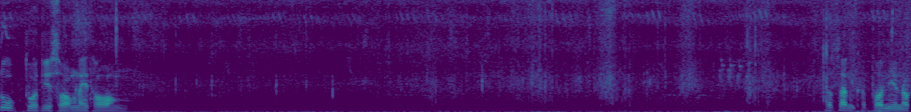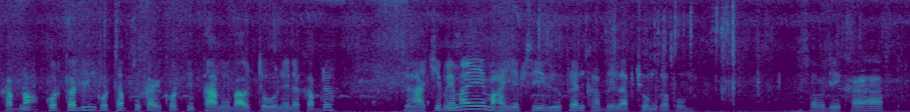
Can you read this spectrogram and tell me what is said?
ลูกตัวที่สองในท้อง ถ้าสั้นกับทอนนี้เนาะครับเนาะกดกระดิ่งกดซับสไครต์กดติดตามให้เบาโจนี่นะครับเด้อจะหาคลิปใหม่ๆมาให้เอฟซีหรือแฟนคลับได้รับชมครับผม สวัสดีครับ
